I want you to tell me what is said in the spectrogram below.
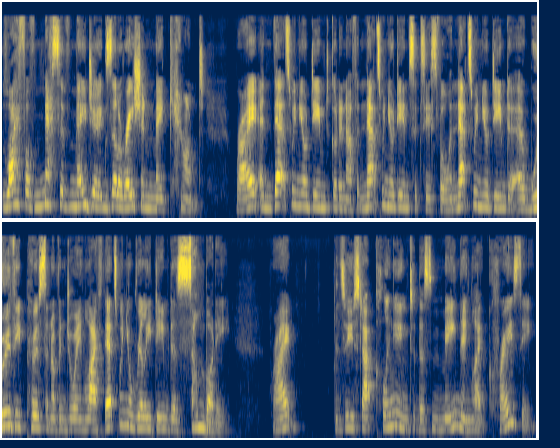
life of massive, major exhilaration may count, right? And that's when you're deemed good enough, and that's when you're deemed successful, and that's when you're deemed a worthy person of enjoying life. That's when you're really deemed as somebody, right? And so you start clinging to this meaning like crazy.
